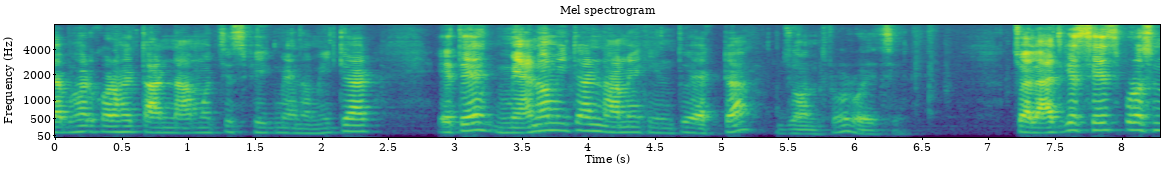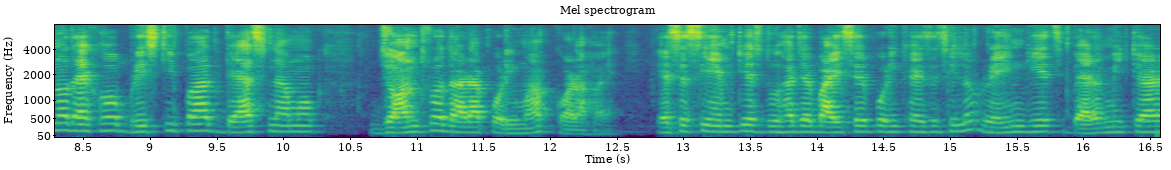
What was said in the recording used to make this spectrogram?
ব্যবহার করা হয়, তার নাম হচ্ছে স্ফিক ম্যানোমিটার এতে ম্যানোমিটার নামে কিন্তু একটা যন্ত্র রয়েছে। চল, আজকে শেষ প্রশ্ন দেখো, বৃষ্টিপাত ড্যাশ নামক যন্ত্র দ্বারা পরিমাপ করা হয়। এসএসসি এমটিএস দু হাজার বাইশের পরীক্ষা এসেছিল, rain gauge, barometer,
